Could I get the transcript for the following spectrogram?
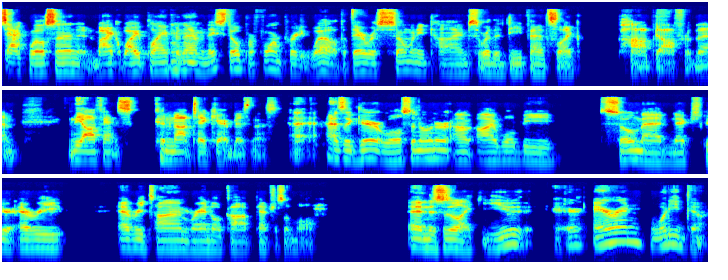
Zach Wilson and Mike White playing for mm-hmm. them, and they still performed pretty well. But there were so many times where the defense like popped off for them, and the offense could not take care of business. As a Garrett Wilson owner, I, I will be so mad next year every every time Randall Cobb catches a ball. And this is like you, Aaron. What are you doing?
